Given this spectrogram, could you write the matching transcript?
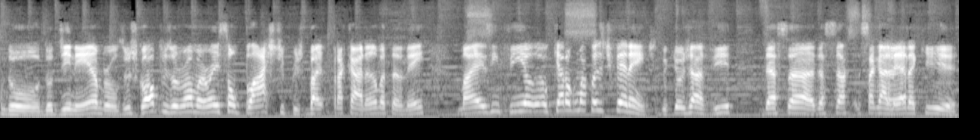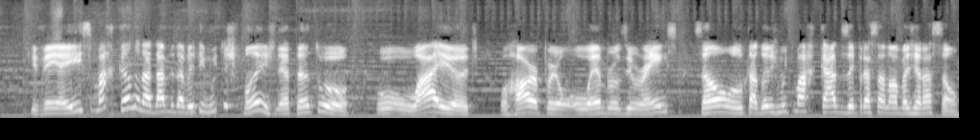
do, do Dean Ambrose. Os golpes do Roman Reigns são plásticos pra caramba também. Mas enfim, eu, eu quero alguma coisa diferente do que eu já vi dessa, dessa, dessa galera que, que vem aí se marcando na WWE. Tem muitos fãs, né? Tanto o, o Wyatt, o Harper, o Ambrose e o Reigns são lutadores muito marcados aí pra essa nova geração.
